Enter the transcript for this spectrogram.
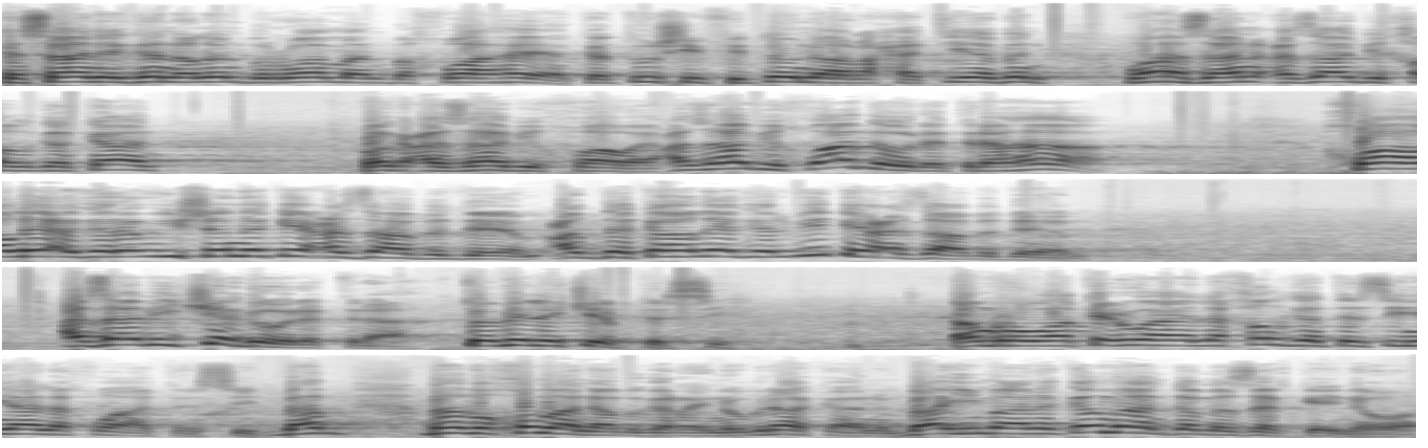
کەسانێک گەن ئەڵن بڕوامان بەخوا هەیە کە تووشی فتنە و ناڕەحەتیە بن وازان عذابی خەڵگەکان وەک عذابی خواوە عذابی خوا گەورەترەها خواڵێ ئەگەرە ویشە نەکەی عذاب بدەم عەبدەکڵێ گەربیکەی عذاب بدەم عذابی کێ گەورەترا تۆ بێ لە کێ بترسی ئەم ڕواقع وایە لە خەڵگە ترسین یا لە خوا ترسید با بە خۆمان بگەڕێن و براکانم با ئیمانەکەمان دەمەزەرکەینەوە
